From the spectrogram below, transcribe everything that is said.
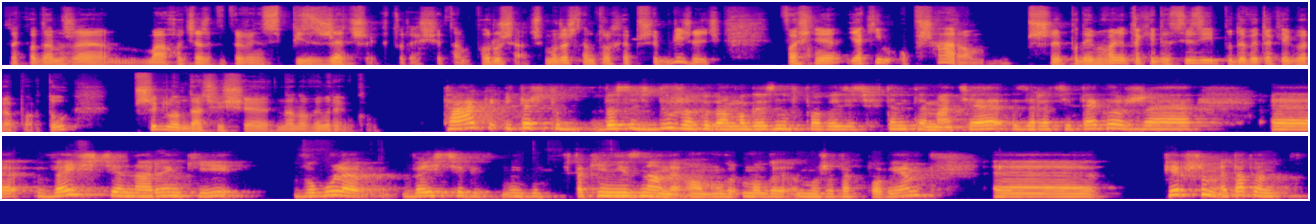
zakładam, że ma chociażby pewien spis rzeczy, które się tam porusza. Czy możesz nam trochę przybliżyć właśnie jakim obszarom przy podejmowaniu takiej decyzji, budowie takiego raportu przyglądacie się na nowym rynku? Tak, i też tu dosyć dużo chyba mogę znów powiedzieć w tym temacie, z racji tego, że wejście na rynki, w ogóle wejście w takie nieznane, o, mogę, może tak powiem. E, pierwszym etapem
